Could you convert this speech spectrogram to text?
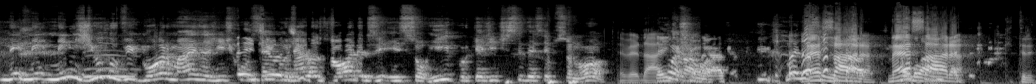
nem, nem- nem Gil do Vigor mais a gente consegue olhar nos olhos e, e sorrir porque a gente se decepcionou. É verdade. Gente, Poxa. Mas, assim, Sara? tá. Sara? Que tri-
